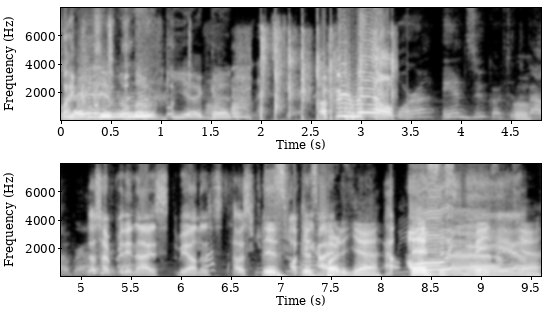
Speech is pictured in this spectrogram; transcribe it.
Like, amazing. Give what- Loki a gun. next year. A female. Aura and Zuko to the Oh. battleground. Those are pretty gods. nice, to be honest. I was This fucking this hyped. part, yeah. Hell- This oh, is yeah. amazing. Yeah.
